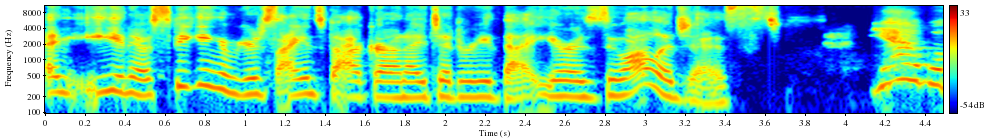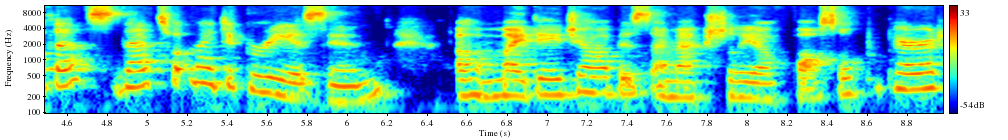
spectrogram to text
and you know, speaking of your science background, I did read that you're a zoologist. Yeah, well, that's that's what my degree is in. Um, my day job is I'm actually a fossil preparator.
